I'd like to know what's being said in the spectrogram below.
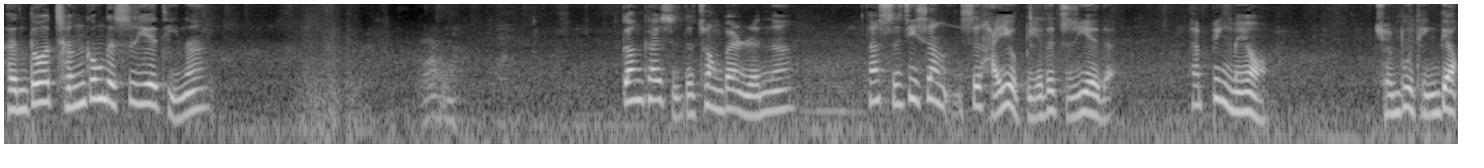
很多成功的事业体呢？刚开始的创办人呢他实际上是还有别的职业的他并没有全部停掉。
